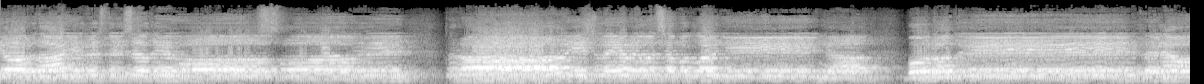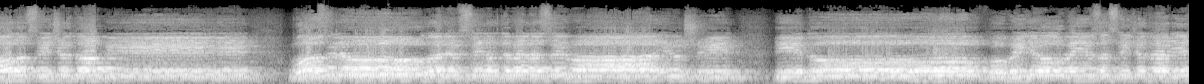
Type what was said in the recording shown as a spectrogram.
Йордані хрестився ти, голубею засвідчив твоє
